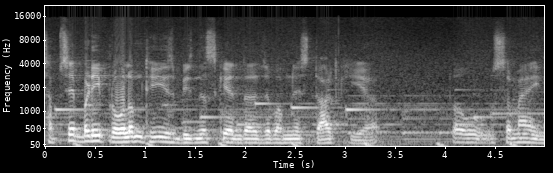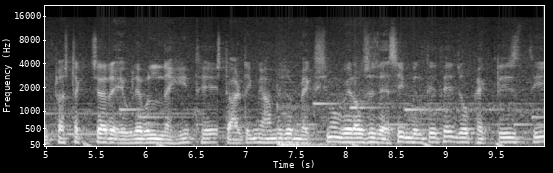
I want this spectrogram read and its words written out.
सबसे बड़ी प्रॉब्लम थी इस बिज़नेस के अंदर जब हमने स्टार्ट किया तो उस समय इंफ्रास्ट्रक्चर अवेलेबल नहीं थे स्टार्टिंग में हमें जो मैक्सिमम वेयर हाउसेज ऐसे ही मिलते थे जो फैक्ट्रीज थी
